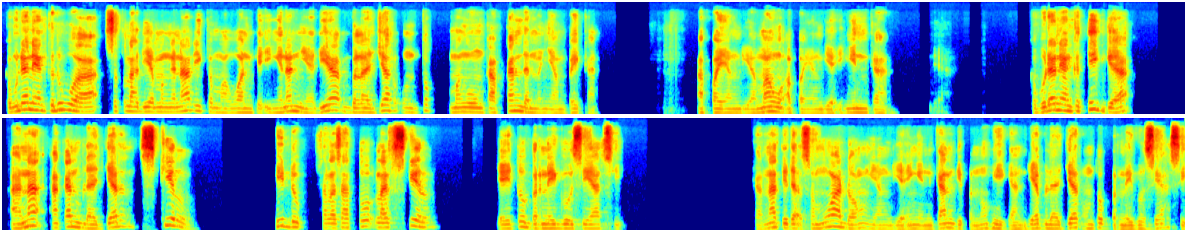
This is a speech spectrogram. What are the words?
Kemudian yang kedua, setelah dia mengenali kemauan keinginannya, dia belajar untuk mengungkapkan dan menyampaikan apa yang dia mau, apa yang dia inginkan. Ya. Kemudian yang ketiga, anak akan belajar skill hidup, salah satu life skill, yaitu bernegosiasi. Karena tidak semua dong yang dia inginkan dipenuhi kan. Dia belajar untuk bernegosiasi.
